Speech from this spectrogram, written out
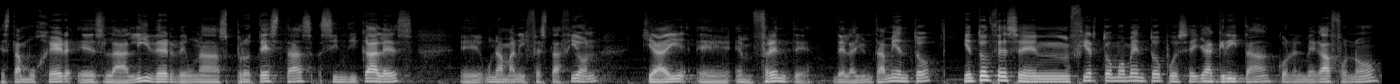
Esta mujer es la líder de unas protestas sindicales, eh, una manifestación que hay eh, enfrente del ayuntamiento. Y entonces en cierto momento pues ella grita con el megáfono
